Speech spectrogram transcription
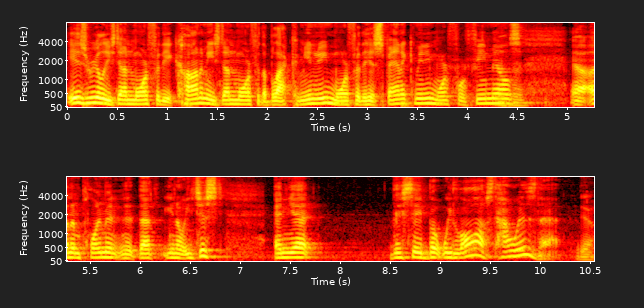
israel he's done more for the economy he's done more for the black community more for the hispanic community more for females uh, unemployment and that you know he just and yet they say, but we lost. How is that? Yeah.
